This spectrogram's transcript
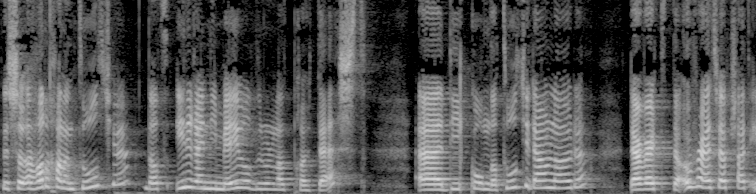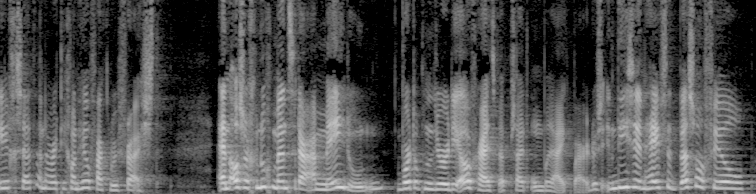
Dus ze hadden gewoon een toeltje dat iedereen die mee wilde doen aan dat protest, eh, die kon dat toeltje downloaden. Daar werd de overheidswebsite ingezet en dan werd die gewoon heel vaak refreshed. En als er genoeg mensen daaraan meedoen, wordt op een duur die overheidswebsite onbereikbaar. Dus in die zin heeft het best wel veel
